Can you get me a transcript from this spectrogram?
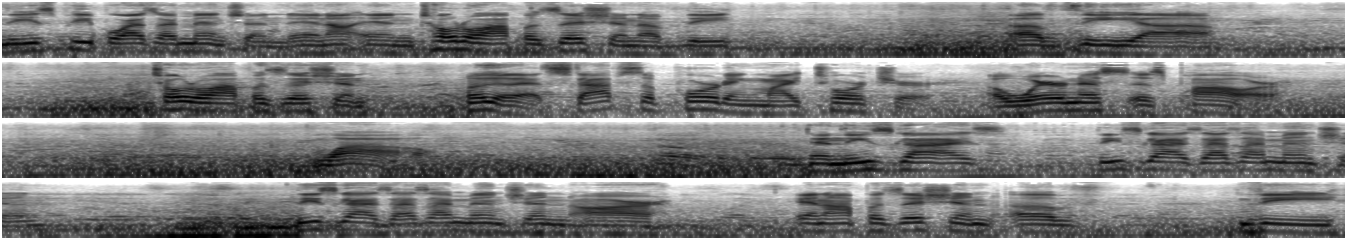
And these people, as I mentioned, in, uh, in total opposition of the of the uh, total opposition. Look at that. Stop supporting my torture. Awareness is power. Wow. And these guys, these guys, as I mentioned, these guys, as I mentioned, are in opposition of the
